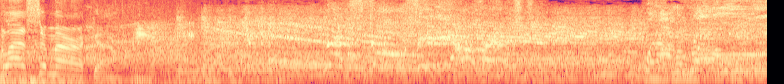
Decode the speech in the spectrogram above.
bless America. Let's go see the elephant. Without a roll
